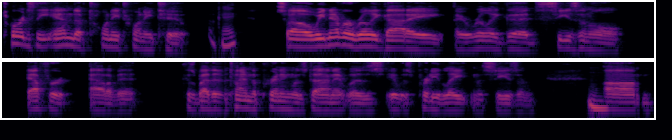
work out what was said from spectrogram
towards the end of 2022. Okay. So we never really got a a really good seasonal effort out of it because by the time the printing was done, it was it was pretty late in the season. Mm-hmm. Um,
